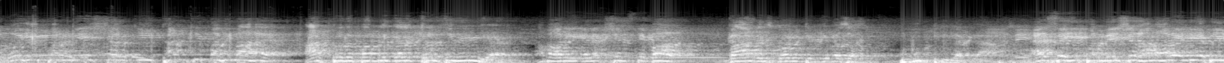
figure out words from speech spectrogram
وہی پرمیشور کی دھن کی مہما ہے۔ After the public elections in India ہماری الیکشنز کے بعد۔ God is going to give us a booty like that. ایسے ہی پرمیشور ہمارے لیے بھی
